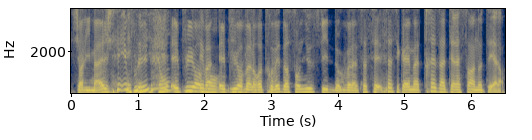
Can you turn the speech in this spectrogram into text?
sur l'image, et, Et saucisson, et plus on va bon, et plus il on va le retrouver dans son newsfeed. Donc voilà, ça c'est ça c'est quand même très intéressant à noter. Alors,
